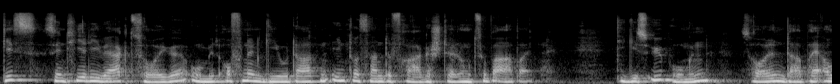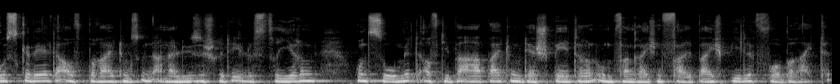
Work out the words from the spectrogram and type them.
GIS sind hier die Werkzeuge, um mit offenen Geodaten interessante Fragestellungen zu bearbeiten. Die GIS-Übungen sollen dabei ausgewählte Aufbereitungs- und Analyseschritte illustrieren und somit auf die Bearbeitung der späteren umfangreichen Fallbeispiele vorbereiten.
